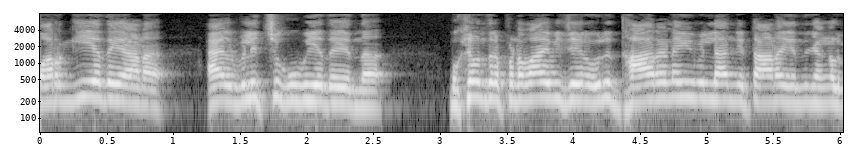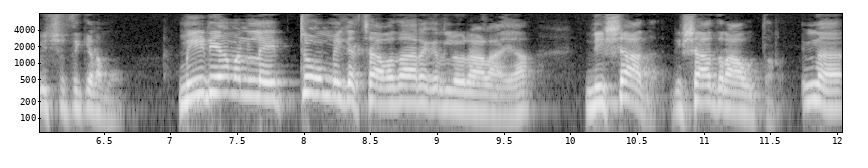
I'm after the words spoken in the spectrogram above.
വർഗീയതയാണ് അയാൾ വിളിച്ചു കൂവിയത് എന്ന് മുഖ്യമന്ത്രി പിണറായി വിജയൻ ഒരു ധാരണയുമില്ലാഞ്ഞിട്ടാണ് എന്ന് ഞങ്ങൾ വിശ്വസിക്കണമോ? മീഡിയ മണ്ണിലെ ഏറ്റവും മികച്ച അവതാരകരിൽ ഒരാളായ നിഷാദ് നിഷാദ് റാവുത്തർ. ഇന്ന്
